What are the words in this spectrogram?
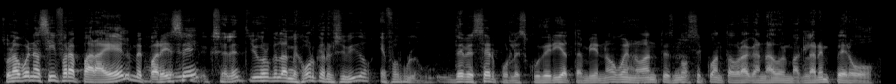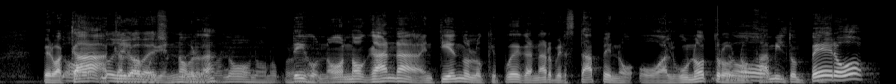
es una buena cifra para él, me parece. excelente. Yo creo que es la mejor que ha recibido en Fórmula 1. Debe ser por la escudería también, ¿no? Bueno, antes no sé cuánto habrá ganado en McLaren, pero, pero acá, no acá le va llegaba muy eso, bien, ¿no, no verdad? No, no, no, Digo, no, no gana, entiendo lo que puede ganar Verstappen o, o algún otro, ¿no? No. Hamilton, pero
